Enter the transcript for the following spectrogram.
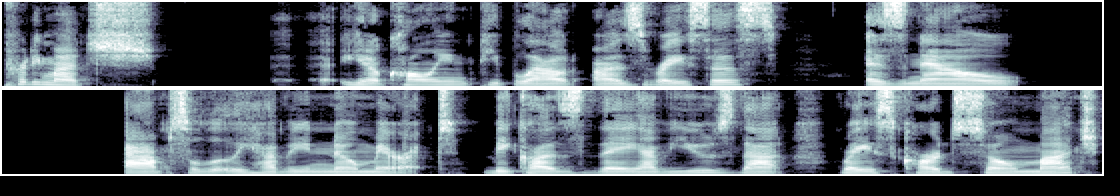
pretty much, you know, calling people out as racist is now absolutely having no merit because they have used that race card so much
